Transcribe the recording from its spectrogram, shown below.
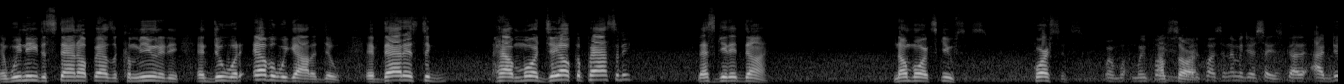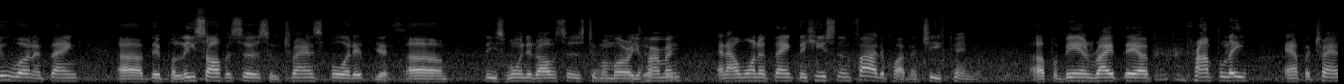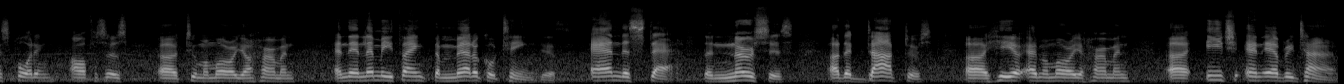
And we need to stand up as a community and do whatever we got to do. If that is to have more jail capacity, let's get it done. No more excuses. Questions? Before I'm sorry. the question, let me just say this. I do want to thank uh, the police officers who transported Yes. um, these wounded officers to Memorial. Hermann. And I want to thank the Houston Fire Department, Chief Pena, uh, for being right there promptly and for transporting officers uh, to Memorial Hermann. And then let me thank the medical team Yes. and the staff, the nurses, uh, the doctors uh, here at Memorial Hermann uh, each and every time.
